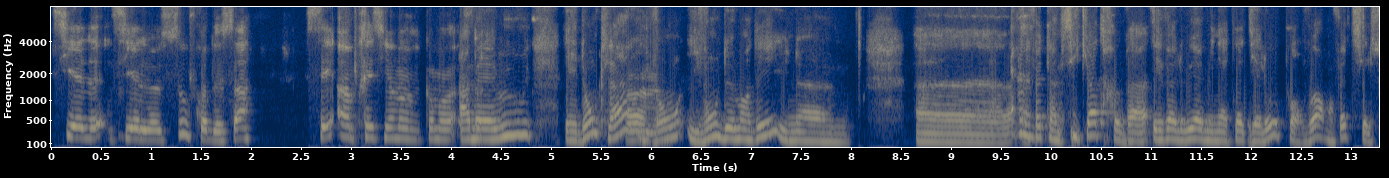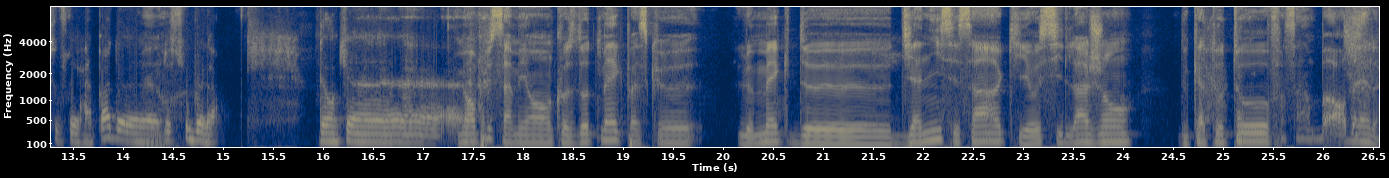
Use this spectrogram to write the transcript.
si elle, si elle souffre de ça, c'est impressionnant. Comment Ah ça- ben oui, oui. Et donc là, Ouais. ils vont, ils vont demander une. euh, euh, en fait, un psychiatre va évaluer Aminata Diallo pour voir en fait si elle souffrirait pas de, de ce trouble-là. Donc, euh, Mais en plus, ça met en cause d'autres mecs parce que le mec de Diani, c'est ça, qui est aussi l'agent de Katoto. Enfin, c'est un bordel.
